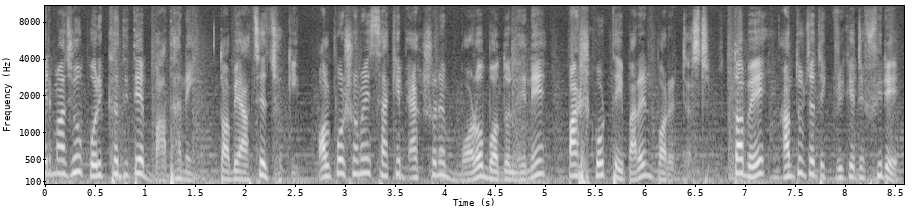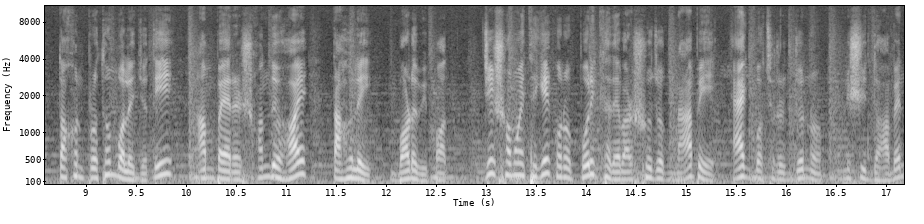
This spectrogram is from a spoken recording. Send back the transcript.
এর মাঝেও পরীক্ষা দিতে বাধা নেই, তবে আছে ঝুঁকি। অল্প সময়ে সাকিব অ্যাকশনে বড় বদল এনে পাশ করতেই পারেন পরের টেস্ট। তবে আন্তর্জাতিক ক্রিকেটে ফিরে তখন প্রথম বলে যদি আম্পায়ারের সন্দেহ হয়, তাহলেই বড় বিপদ। যে সময় থেকে কোনো পরীক্ষা দেবার সুযোগ না পেয়ে এক বছরের জন্য নিষিদ্ধ হবেন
